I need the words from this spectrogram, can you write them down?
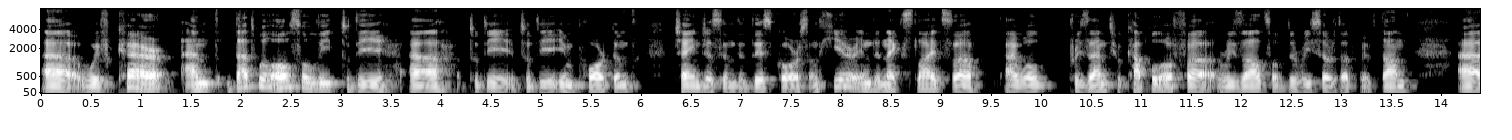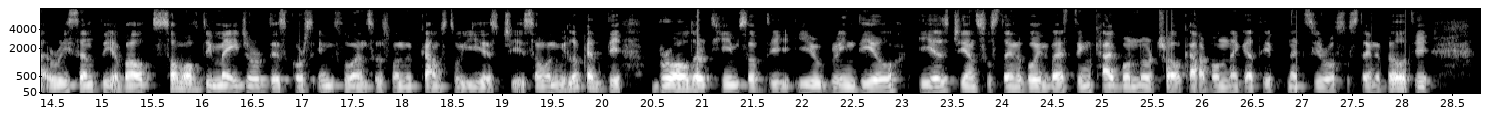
uh, with care, and that will also lead to the uh, to the to the important changes in the discourse. And here in the next slides, uh, I will present you a couple of uh, results of the research that we've done uh, recently about some of the major discourse influencers when it comes to ESG. So when we look at the broader themes of the EU Green Deal, ESG and sustainable investing, carbon neutral, carbon negative, net zero sustainability,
